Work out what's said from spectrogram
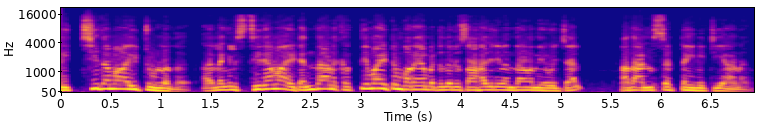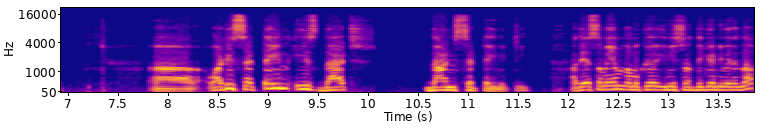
നിശ്ചിതമായിട്ടുള്ളത്? അല്ലെങ്കിൽ സ്ഥിരമായിട്ട് എന്താണ് കൃത്യമായിട്ടും പറയാൻ പറ്റുന്ന ഒരു സാഹചര്യം എന്താണെന്ന് ചോദിച്ചാൽ അത് അൺസർട്ടൈനിറ്റിയാണ് Uh, what is certain is that the uncertainty. അതേസമയം നമുക്ക് ഇനി ശ്രദ്ധിക്കേണ്ടി വരുന്ന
